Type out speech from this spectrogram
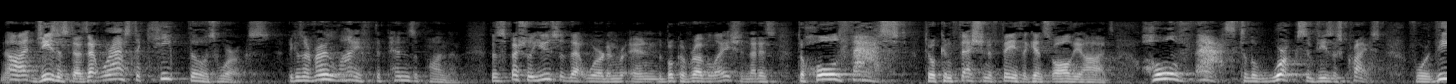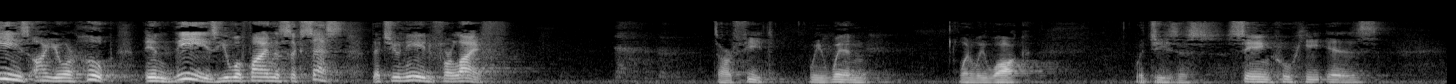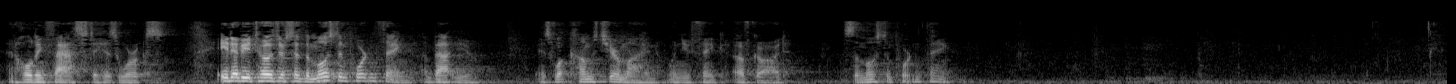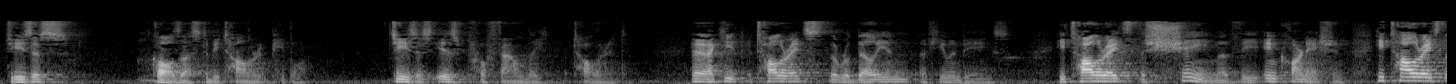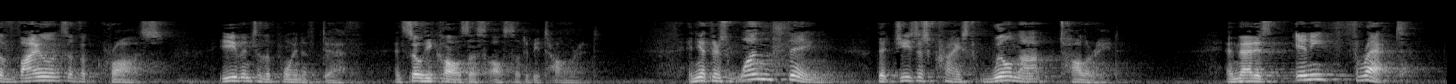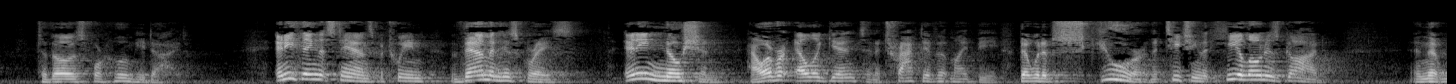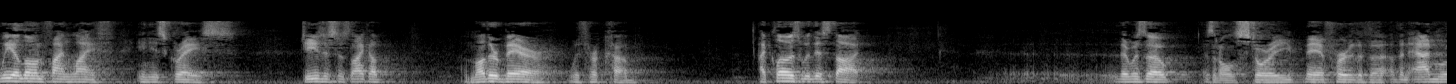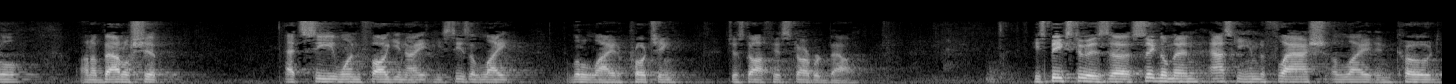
No, Jesus does that. We're asked to keep those works because our very life depends upon them. There's a special use of that word in, in, the book of Revelation that is to hold fast to a confession of faith against all the odds. Hold fast to the works of Jesus Christ, for these are your hope. In these you will find the success that you need for life. It's our feet. We win when we walk with Jesus, seeing who He is and holding fast to his works. A.W. Tozer said the most important thing about you is what comes to your mind when you think of God. It's the most important thing. Jesus calls us to be tolerant people. Jesus is profoundly tolerant. In fact, he tolerates the rebellion of human beings. He tolerates the shame of the incarnation. He tolerates the violence of the cross, even to the point of death. And so he calls us also to be tolerant. And yet there's one thing that Jesus Christ will not tolerate. And that is any threat to those for whom he died. Anything that stands between them and his grace, any notion however elegant and attractive it might be, that would obscure the teaching that He alone is God and that we alone find life in His grace. Jesus is like a, a mother bear with her cub. I close with this thought. There was a, there's an old story, you may have heard it, of, a, of an admiral on a battleship at sea one foggy night. He sees a light, a little light approaching just off his starboard bow. He speaks to his uh, signalman, asking him to flash a light in code,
